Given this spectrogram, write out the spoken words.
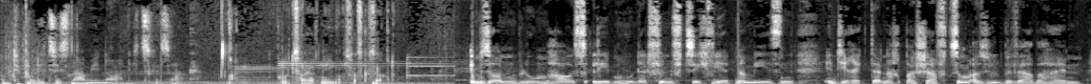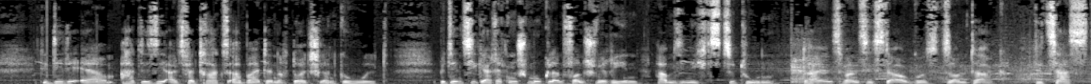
Und die Polizisten haben Ihnen auch nichts gesagt? Nein, die Polizei hat niemals was gesagt. Im Sonnenblumenhaus leben 150 Vietnamesen in direkter Nachbarschaft zum Asylbewerberheim. Die DDR hatte sie als Vertragsarbeiter nach Deutschland geholt. Mit den Zigarettenschmugglern von Schwerin haben sie nichts zu tun. 23. August, Sonntag. Die ZAST,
